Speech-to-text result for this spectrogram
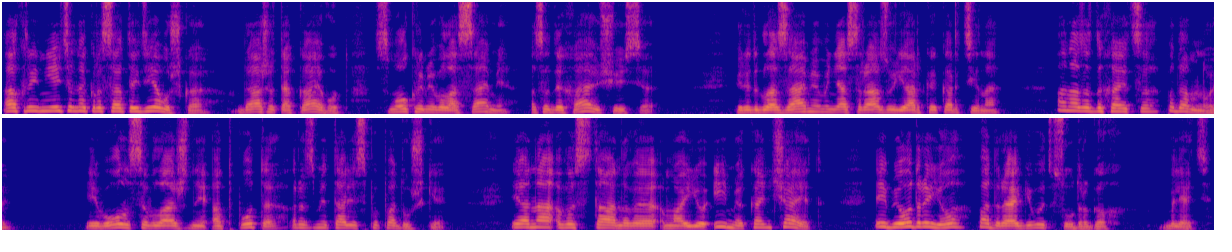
Охренительной красоты девушка. Даже такая вот, с мокрыми волосами, задыхающаяся. Перед глазами у меня сразу яркая картина. Она задыхается подо мной. И волосы, влажные от пота, разметались по подушке. И она, выстанывая мое имя, кончает, и бедра ее подрагивают в судорогах. Блять.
